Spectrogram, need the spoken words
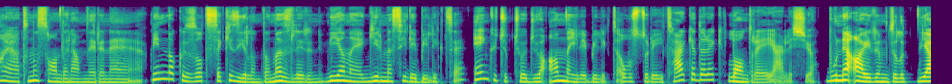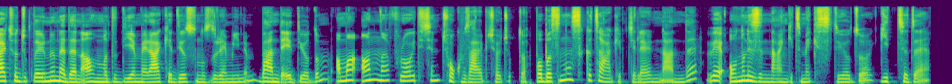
hayatının son dönemlerine. 1938 yılında Nazilerin Viyana'ya girmesiyle birlikte en küçük çocuğu Anna ile birlikte Avusturya'yı terk ederek Londra'ya yerleşiyor. Bu ne ayrımcılık, diğer çocuklarını neden almadı diye merak ediyorsunuzdur eminim. Ben de ediyordum ama Anna Freud için çok özel bir çocuktu. Babasının sıkı takipçilerindendi ve onun izinden gitmek istiyordu. Gitti de.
